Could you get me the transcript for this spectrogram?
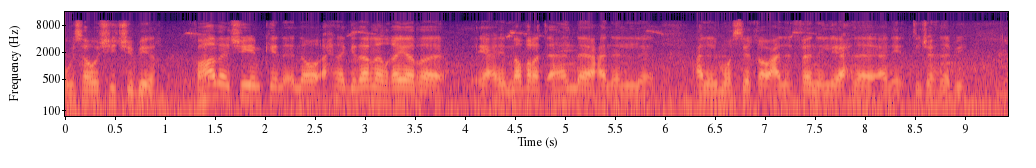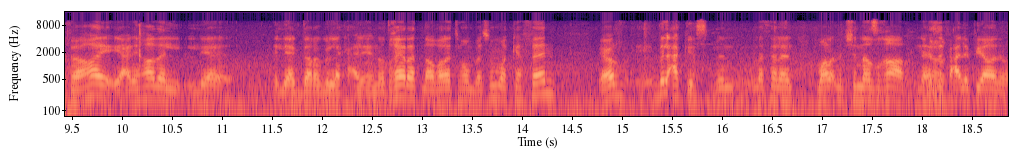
ويسوون شيء كبير. فهذا الشيء يمكن إنه إحنا قدرنا نغير يعني نظرة أهلنا عن عن الموسيقى وعن الفن اللي إحنا يعني اتجهنا به نعم. فهاي يعني هذا اللي اللي أقدر أقول لك عليه إنه تغيرت نظرتهم بس هم كفن يعرف بالعكس من مثلا من كنا صغار نعزف نعم. على البيانو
